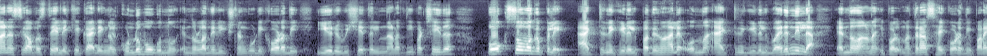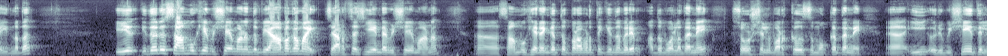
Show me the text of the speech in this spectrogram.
മാനസികാവസ്ഥയിലേക്ക് കാര്യങ്ങൾ കൊണ്ടുപോകുന്നു എന്നുള്ള നിരീക്ഷണം കൂടി കോടതി ഈ ഒരു വിഷയത്തിൽ നടത്തി. പക്ഷേ ഇത് പോക്സോ വകുപ്പിലെ ആക്ടിന് കീഴിൽ പതിനാല് ഒന്ന് ആക്ടിന് കീഴിൽ വരുന്നില്ല എന്നതാണ് ഇപ്പോൾ മദ്രാസ് ഹൈക്കോടതി പറയുന്നത്. ഈ ഇതൊരു സാമൂഹ്യ വിഷയമാണ് ഇത് വ്യാപകമായി ചർച്ച ചെയ്യേണ്ട വിഷയമാണ്. സാമൂഹ്യ രംഗത്ത് പ്രവർത്തിക്കുന്നവരും അതുപോലെ തന്നെ സോഷ്യൽ വർക്കേഴ്സും ഒക്കെ തന്നെ ഈ ഒരു വിഷയത്തിൽ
